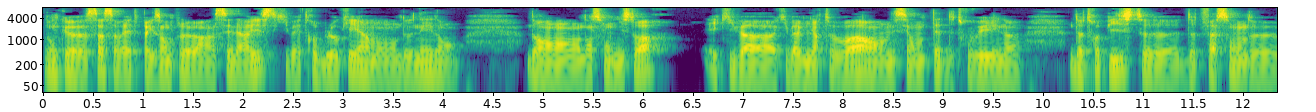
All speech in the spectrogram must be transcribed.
Donc euh, ça, ça va être par exemple un scénariste qui va être bloqué à un moment donné dans dans, dans son histoire et qui va qui va venir te voir en essayant peut-être de trouver une d'autres pistes, euh, d'autres façons de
